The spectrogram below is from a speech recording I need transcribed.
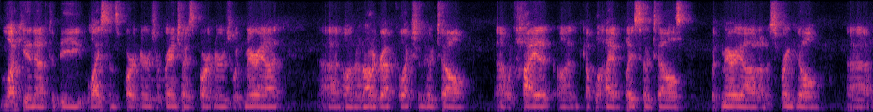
lucky enough to be licensed partners or franchise partners with Marriott uh, on an autograph collection hotel, uh, with Hyatt on a couple of Hyatt Place hotels, with Marriott on a SpringHill uh,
